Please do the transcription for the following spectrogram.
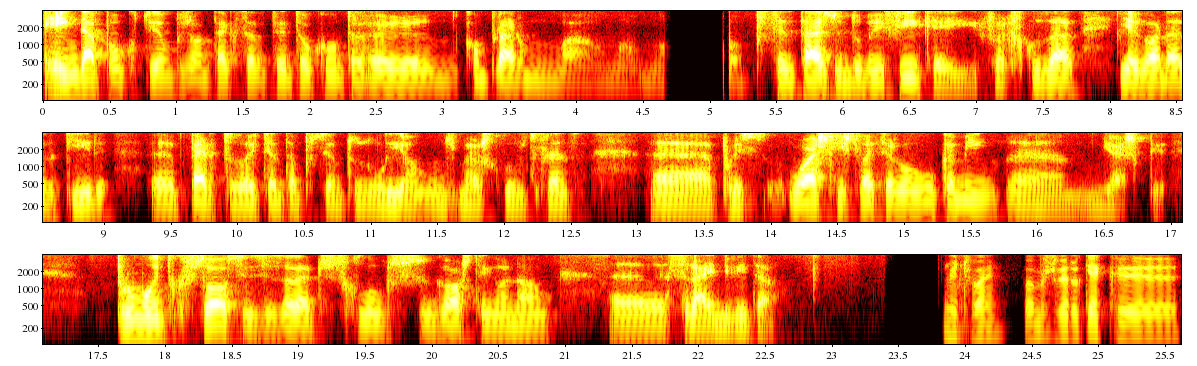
ainda há pouco tempo João Texas tentou contra, uh, comprar uma, uma, uma percentagem do Benfica e foi recusado e agora adquire perto de 80% do Lyon, um dos maiores clubes de França, Uh, por isso, eu acho que isto vai ser o, o caminho uh, e acho que, por muito que os sócios e os adeptos dos clubes gostem ou não, uh, será inevitável. Muito bem, vamos ver o que é que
